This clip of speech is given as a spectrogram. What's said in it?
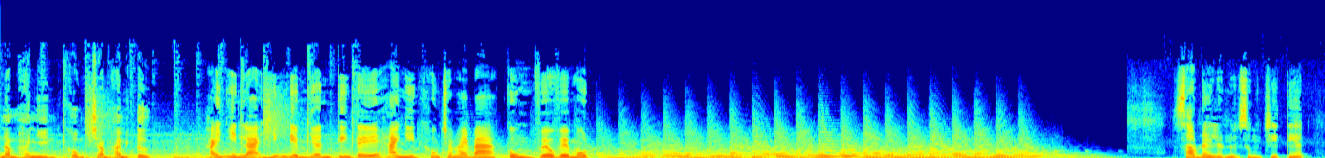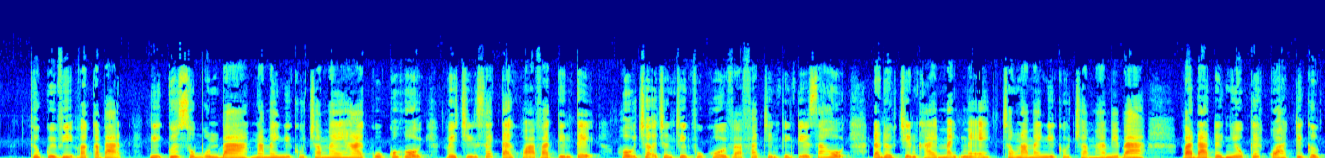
năm 2024. Hãy nhìn lại những điểm nhấn kinh tế 2023 cùng VOV1. Sau đây là nội dung chi tiết. Thưa quý vị và các bạn, Nghị quyết số 43 năm 2022 của Quốc hội về chính sách tài khóa và tiền tệ, hỗ trợ chương trình phục hồi và phát triển kinh tế xã hội đã được triển khai mạnh mẽ trong năm 2023 và đạt được nhiều kết quả tích cực,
